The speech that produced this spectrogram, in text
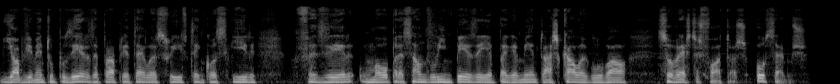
e, obviamente, o poder da própria Taylor Swift em conseguir fazer uma operação de limpeza e apagamento à escala global sobre estas fotos. Ouçamos.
